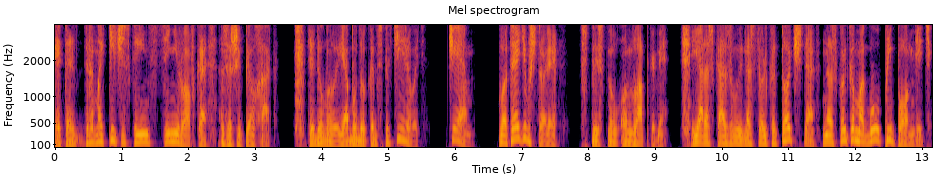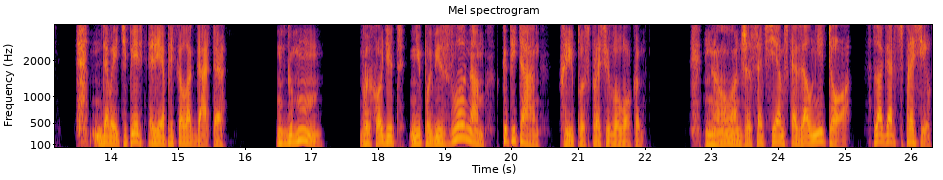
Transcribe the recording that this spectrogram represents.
«Это драматическая инсценировка», — зашипел Хак. «Ты думала, я буду конспектировать? Чем? Вот этим, что ли?» — всплеснул он лапками. «Я рассказываю настолько точно, насколько могу припомнить. Давай теперь реплика Лагарта». «Гм, выходит, не повезло нам, капитан?» — хрипло спросила Локон. «Но он же совсем сказал не то. Лагард спросил,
